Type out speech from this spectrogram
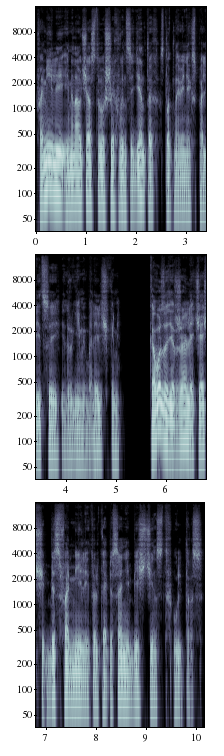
Фамилии, имена участвовавших в инцидентах, столкновениях с полицией и другими болельщиками. Кого задержали, а чаще без фамилий, только описание бесчинств ультрас.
